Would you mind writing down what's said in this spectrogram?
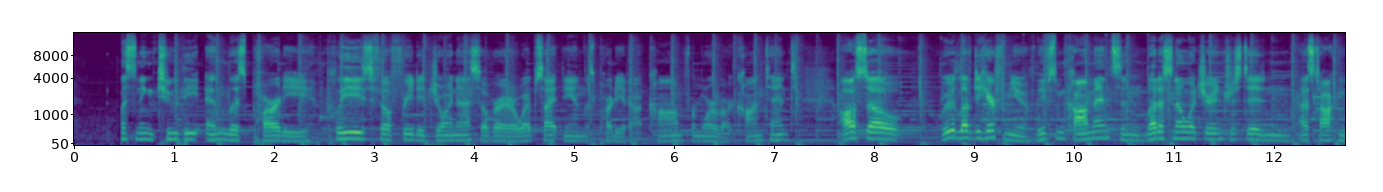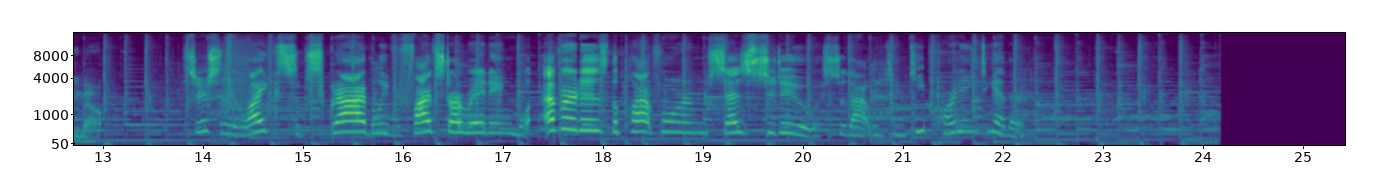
listening to The Endless Party. Please feel free to join us over at our website, theendlessparty.com, for more of our content. Also, we would love to hear from you. Leave some comments and let us know what you're interested in us talking about. Seriously, like, subscribe, leave a five star rating, whatever it is the platform says to do, so that we can keep partying together.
